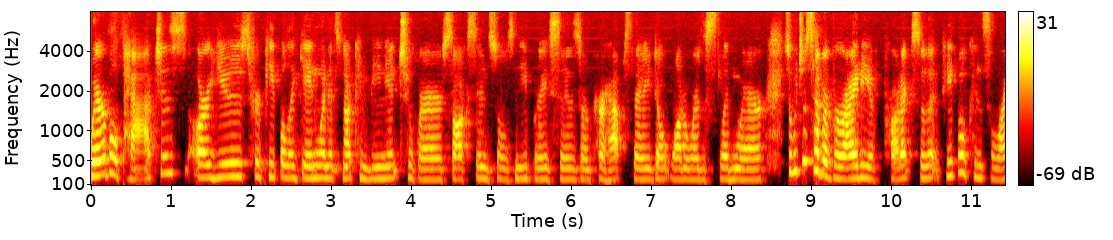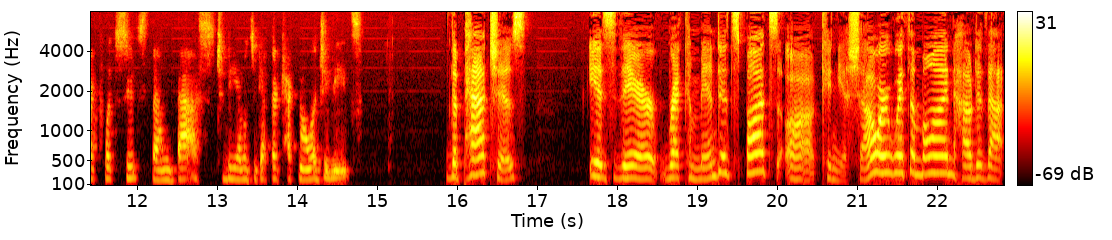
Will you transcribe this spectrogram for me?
Wearable patches are used for people again when it's not convenient to wear socks, insoles, knee braces, or perhaps they don't want to wear the slim wear. So we just have a variety of products so that people can select what suits them best to be able to get their technology needs. The patches, is there recommended spots? Uh, can you shower with them on? How did that?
